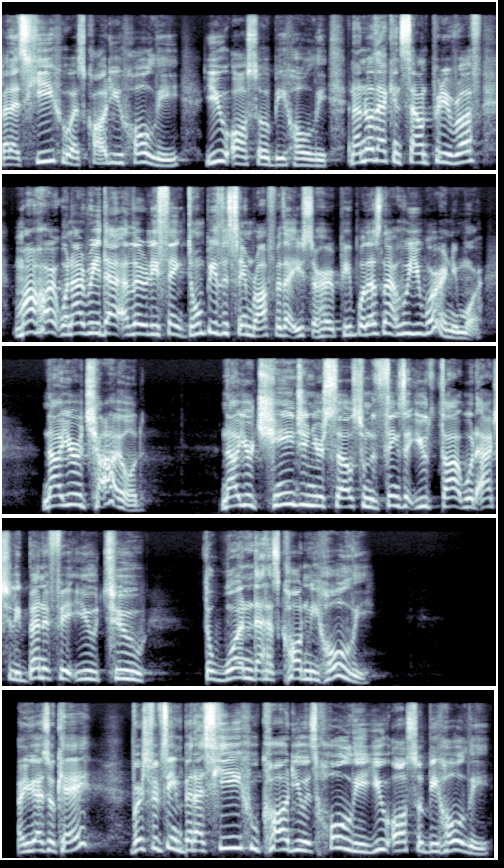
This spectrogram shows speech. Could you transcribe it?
but as he who has called you holy, you also be holy. And I know that can sound pretty rough. My heart, when I read that, I literally think, don't be the same Rafa that used to hurt people. That's not who you were anymore. Now you're a child. Now you're changing yourselves from the things that you thought would actually benefit you to the one that has called me holy. Are you guys okay? Verse 15, but as he who called you is holy, you also be holy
